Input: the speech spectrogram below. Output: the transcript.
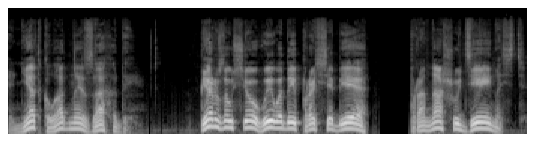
неадкладныя захады перш за ўсё вывады пра сябе пра нашу дзейнасць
